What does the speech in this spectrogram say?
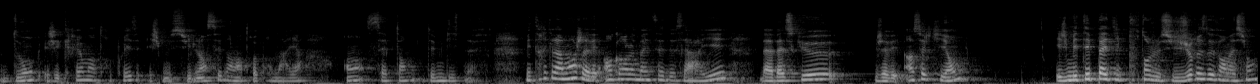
Donc j'ai créé mon entreprise et je me suis lancée dans l'entrepreneuriat en septembre 2019. Mais très clairement, j'avais encore le mindset de salarié bah, parce que j'avais un seul client et je m'étais pas dit, pourtant je suis juriste de formation,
